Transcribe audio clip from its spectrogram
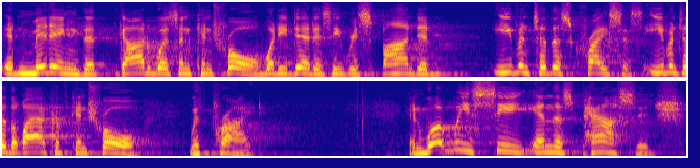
admitting that God was in control, what he did is he responded even to this crisis, even to the lack of control, with pride. And what we see in this passage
